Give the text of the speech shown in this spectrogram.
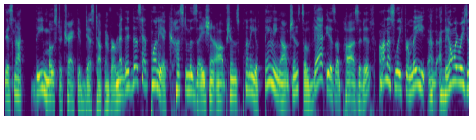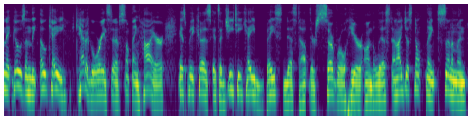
it's not the most attractive desktop environment. It does have plenty of customization options, plenty of theming options, so that is a positive. Honestly, for me, uh, the only reason it goes in the okay category instead of something higher is because it's a GTK based desktop. There's several here on the list, and I just don't think Cinnamon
